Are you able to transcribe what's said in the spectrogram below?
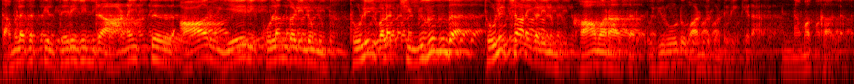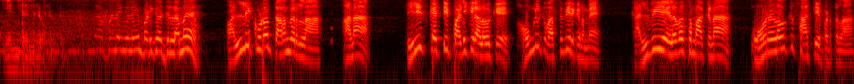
தமிழகத்தில் தெரிகின்ற அனைத்து ஆறு ஏரி குளங்களிலும் தொழில் வளர்ச்சி மிகுந்த தொழிற்சாலைகளிலும் காமராசர் உயிரோடு வாழ்ந்து கொண்டிருக்கிறார். நமக்காக என்றென்றும். பிள்ளைங்களையும் படிக்க வச்சிடலாமே? பள்ளிக்கூடம் திறந்துடலாம். ஆனா பீஸ் கட்டி படிக்கிற அளவுக்கு அவங்களுக்கு வசதி இருக்கணுமே. கல்வியை இலவசமாக்குனா ஓரளவுக்கு சாத்தியப்படுத்தலாம்.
